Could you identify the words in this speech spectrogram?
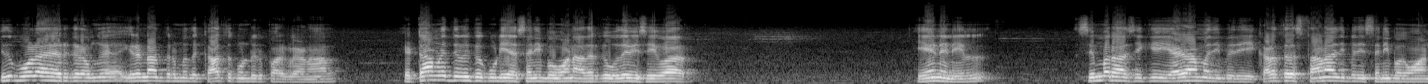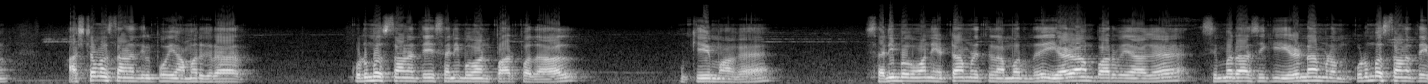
இது போல் இருக்கிறவங்க இரண்டாம் திருமணத்தை காத்து கொண்டிருப்பார்களானால் எட்டாம் இடத்தில் இருக்கக்கூடிய சனி பகவான் அதற்கு உதவி செய்வார். ஏனெனில் சிம்மராசிக்கு ஏழாம் அதிபதி களத்திர ஸ்தானாதிபதி சனி பகவான் அஷ்டமஸ்தானத்தில் போய் அமர்கிறார். குடும்பஸ்தானத்தை சனி பகவான் பார்ப்பதால் முக்கியமாக சனி பகவான் எட்டாம் இடத்தில் அமர்ந்து ஏழாம் பார்வையாக சிம்மராசிக்கு இரண்டாம் இடம் குடும்பஸ்தானத்தை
